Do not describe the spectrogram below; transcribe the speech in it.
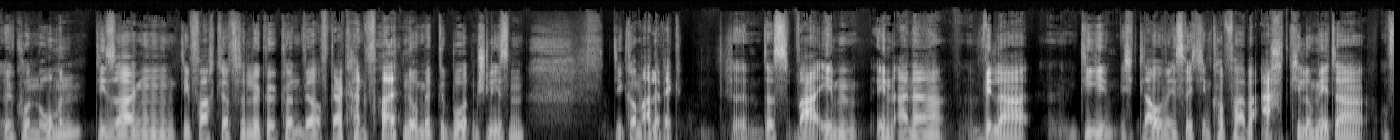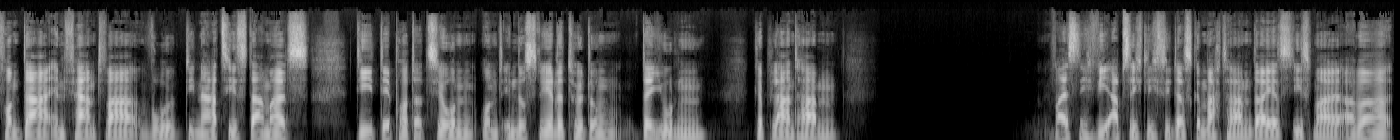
Ökonomen, die sagen, die Fachkräftelücke können wir auf gar keinen Fall nur mit Geburten schließen. Die kommen alle weg. Das war eben in einer Villa die, ich glaube, wenn ich es richtig im Kopf habe, acht Kilometer von da entfernt war, wo die Nazis damals die Deportation und industrielle Tötung der Juden geplant haben. Weiß nicht, wie absichtlich sie das gemacht haben da jetzt diesmal, aber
